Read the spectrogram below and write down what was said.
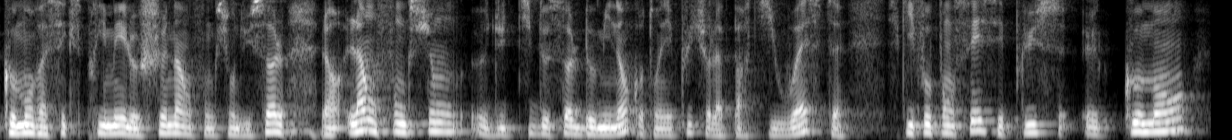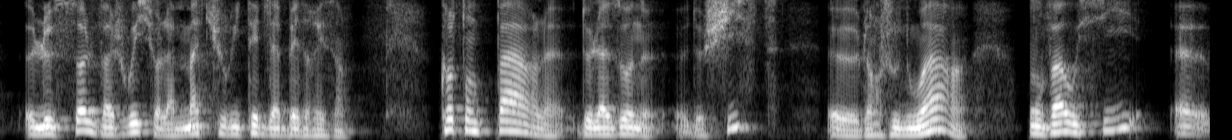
comment va s'exprimer le chenin en fonction du sol. Alors là, en fonction du type de sol dominant, quand on est plus sur la partie ouest, ce qu'il faut penser, c'est plus comment le sol va jouer sur la maturité de la baie de raisin. Quand on parle de la zone de schiste, euh, noir, on va aussi euh,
